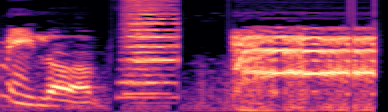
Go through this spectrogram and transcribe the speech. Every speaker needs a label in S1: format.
S1: slimy look.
